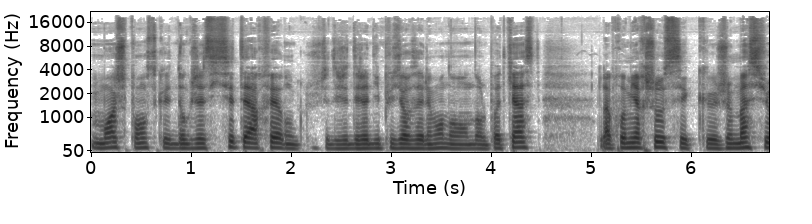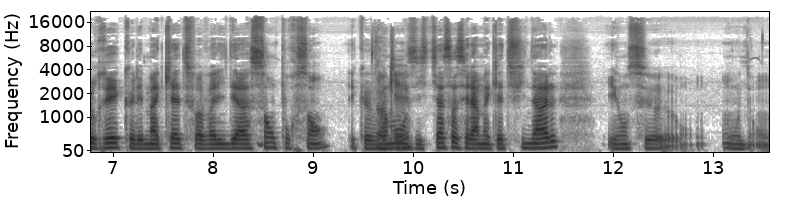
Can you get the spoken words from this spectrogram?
Moi, je pense que donc si c'était à refaire, donc j'ai déjà dit plusieurs éléments dans, dans le podcast. La première chose, c'est que je m'assurerai que les maquettes soient validées à 100% et que vraiment on se dise tiens, ça c'est la maquette finale et on se on, on-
